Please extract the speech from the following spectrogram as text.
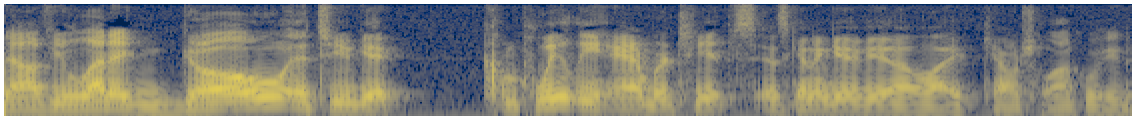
Now, if you let it go until you get completely amber tips, it's going to give you like couch lockweed.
